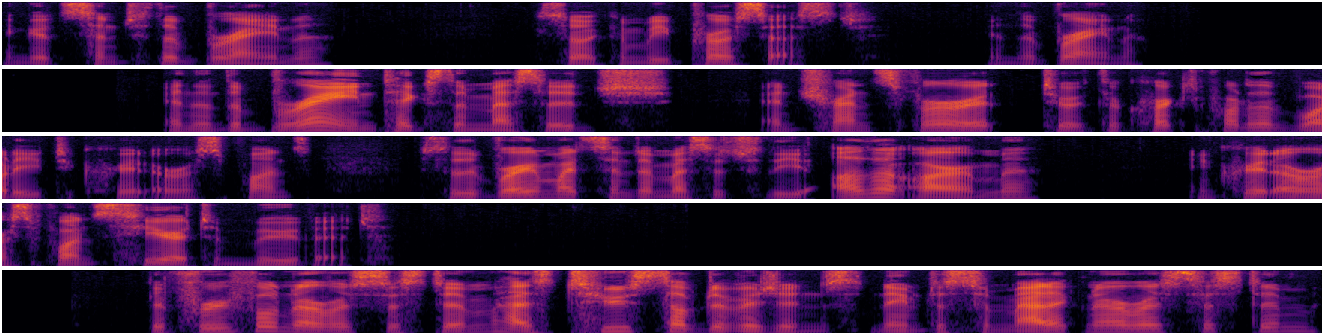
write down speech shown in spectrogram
and gets sent to the brain so it can be processed in the brain. And then the brain takes the message and transfer it to the correct part of the body to create a response. So the brain might send a message to the other arm and create a response here to move it. The peripheral nervous system has two subdivisions named the somatic nervous system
